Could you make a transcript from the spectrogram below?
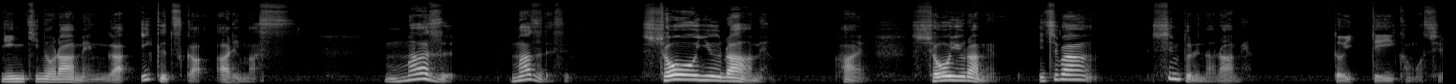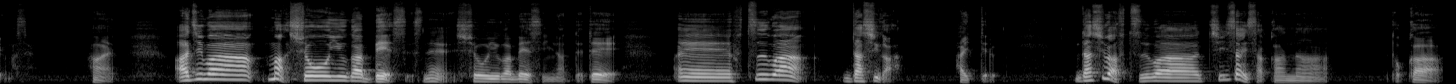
人気のラーメンがいくつかあります。まずまずですよ醤油ラーメン。はい。醤油ラーメン。一番シンプルなラーメンと言っていいかもしれません。はい。味はまあ醤油がベースですね。醤油がベースになってて、えー普通は出汁が入ってる。出汁は普通は小さい魚とか、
